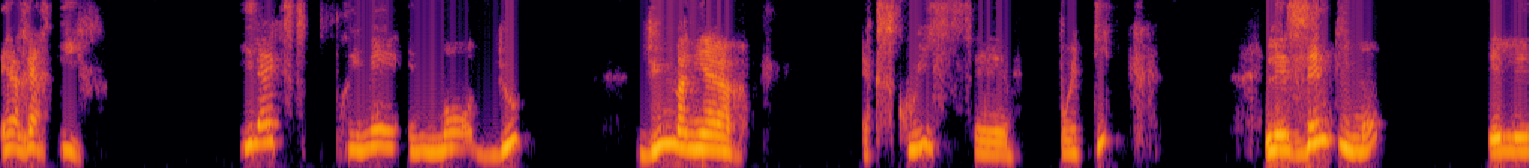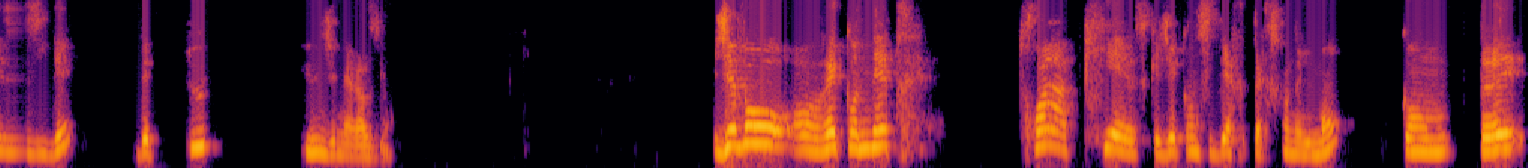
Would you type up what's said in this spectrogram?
et réactive. Il a exprimé un mot doux d'une manière exquise et poétique les sentiments et les idées de toute une génération. Je vais reconnaître trois pièces que je considère personnellement comme très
